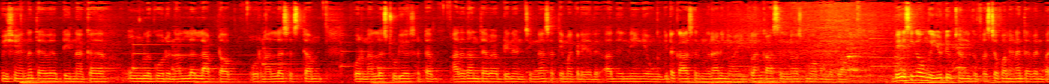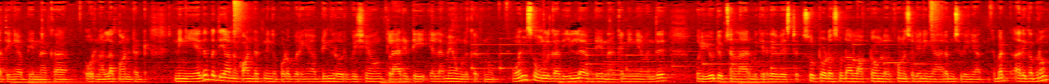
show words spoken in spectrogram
விஷயம் என்ன தேவை அப்படின்னாக்கா உங்களுக்கு ஒரு நல்ல லேப்டாப் ஒரு நல்ல சிஸ்டம் ஒரு நல்ல ஸ்டுடியோ செட்டப் அதுதான் தேவை அப்படின்னு நினச்சிங்கன்னா சத்தியமாக கிடையாது. அது நீங்கள் உங்ககிட்ட காசு இருந்ததுன்னா நீங்கள் வாங்கிக்கலாம் காசு இல்லைன்னா சும்மா உட்காந்துக்கலாம். பேசிக்காக உங்கள் யூடியூப் சேனலுக்கு ஃபஸ்ட் ஆஃப் ஆல் என்ன தேவைன்னு பார்த்தீங்க அப்படின்னாக்கா ஒரு நல்ல கான்டென்ட் நீங்கள் எதை பற்றியான கான்டென்ட் நீங்கள் போட போகிறீங்க அப்படிங்கிற ஒரு விஷயம் கிளாரிட்டி எல்லாமே உங்களுக்கு இருக்கணும். ஒன்ஸ் உங்களுக்கு அது இல்லை அப்படின்னாக்கா நீங்கள் வந்து ஒரு யூடியூப் சேனல் ஆரம்பிக்கிறதே வேஸ்ட்டு சூட்டோட சூடாக லாக்டவுனில் இருக்கும்னு சொல்லி நீங்கள் ஆரம்பிச்சிருவீங்க. பட் அதுக்கப்புறம்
